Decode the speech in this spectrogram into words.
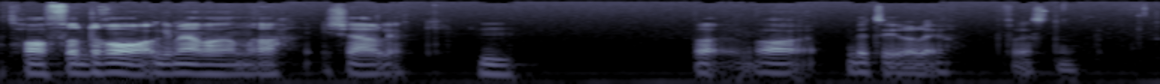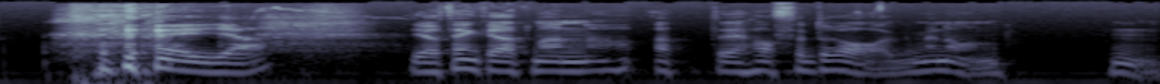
att ha fördrag med varandra i kärlek. Mm. Vad, vad betyder det förresten? ja. Jag tänker att man att eh, har fördrag med någon. Mm.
